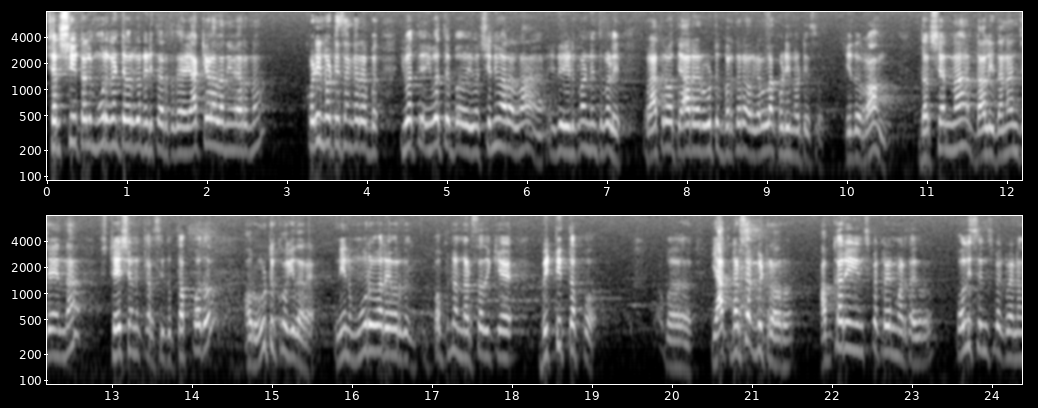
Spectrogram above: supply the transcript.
ಚರ್ಚ್ ಶೀಟಲ್ಲಿ ಮೂರು ಗಂಟೆವರೆಗೂ ನಡೀತಾ ಇರ್ತದೆ. ಯಾಕೆ ಕೇಳಲ್ಲ ನೀವು ಯಾರನ್ನು? ಕೊಡಿ ನೋಟಿಸ್ ಹಂಗಾರೆ ಇವತ್ತು ಇವತ್ತು ಇವತ್ತು ಶನಿವಾರ ಅಲ್ಲ, ಇದು ಹಿಡ್ಕೊಂಡು ನಿಂತ್ಕೊಳ್ಳಿ. ರಾತ್ರಿ ಹೊತ್ತು ಯಾರ್ಯಾರು ಊಟಕ್ಕೆ ಬರ್ತಾರೆ ಅವ್ರಿಗೆಲ್ಲ ಕೊಡಿ ನೋಟಿಸು ಇದು ರಾಂಗ್ ದರ್ಶನ್ನ, ಡಾಲಿ ಧನಂಜಯನ್ನ ಸ್ಟೇಷನ್ ಕರೆಸಿದ್ದು ತಪ್ಪೋದು. ಅವ್ರು ಊಟಕ್ಕೆ ಹೋಗಿದ್ದಾರೆ. ನೀನು ಮೂರುವರೆವರೆಗೂ ಪಬ್ನ ನಡ್ಸೋದಕ್ಕೆ ಬಿಟ್ಟಿದ್ದ ತಪ್ಪು. ಯಾಕೆ ನಡ್ಸೋಕೆ ಬಿಟ್ರು ಅವರು? ಅಬ್ಕಾರಿ ಇನ್ಸ್ಪೆಕ್ಟರ್ ಏನು ಮಾಡ್ತಾ ಇದ್ರು? ಪೊಲೀಸ್ ಇನ್ಸ್ಪೆಕ್ಟರ್ ಏನು?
